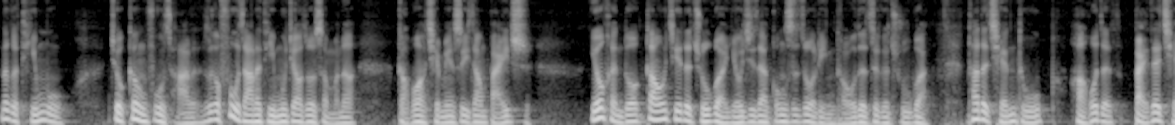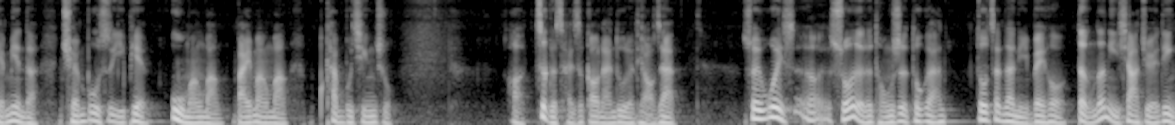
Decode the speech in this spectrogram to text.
那个题目就更复杂了。这个复杂的题目叫做什么呢？搞不好前面是一张白纸，有很多高阶的主管，尤其在公司做领头的这个主管，他的前途好或者摆在前面的，全部是一片雾茫茫、白茫茫，看不清楚。啊，这个才是高难度的挑战。所以，为呃，所有的同事都敢。都站在你背后，等着你下决定，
